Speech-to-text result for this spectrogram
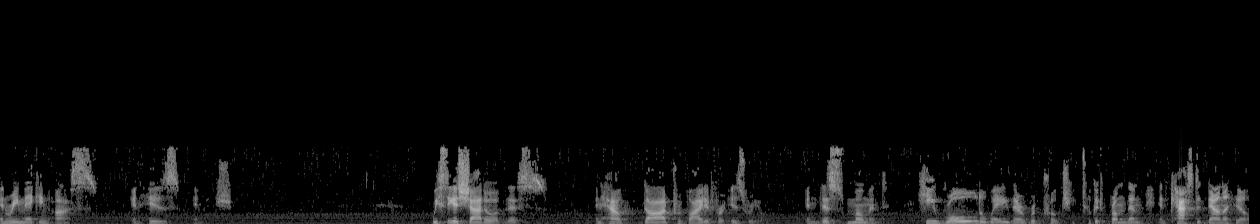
and remaking us in his image. We see a shadow of this in how God provided for Israel. In this moment, he rolled away their reproach. He took it from them and cast it down a hill.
